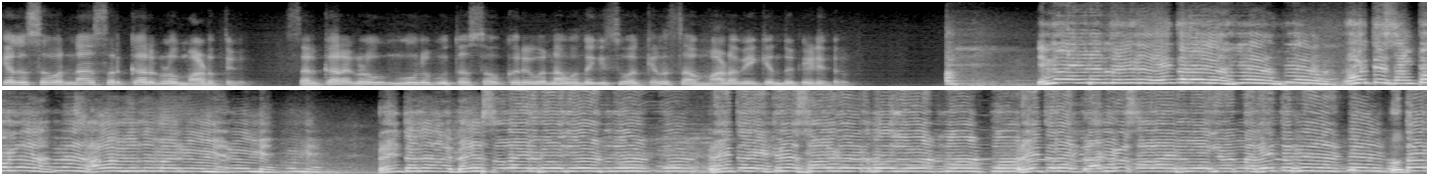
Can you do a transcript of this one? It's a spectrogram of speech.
ಕೆಲಸವನ್ನ ಸರ್ಕಾರಗಳು ಮಾಡುತ್ತಿವೆ. ಸರ್ಕಾರಗಳು ಮೂಲಭೂತ ಸೌಕರ್ಯವನ್ನು ಒದಗಿಸುವ ಕೆಲಸ ಮಾಡಬೇಕೆಂದು ಹೇಳಿದರು. ಇನ್ನು ರೈತರ ಬೆಳೆ ರೈತರ ಟ್ರಾಕ್ಟರ್ ಸಾಲ ಇರಬಹುದು ಇವತ್ತ ರೈತರನ್ನ ಉದಾರ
